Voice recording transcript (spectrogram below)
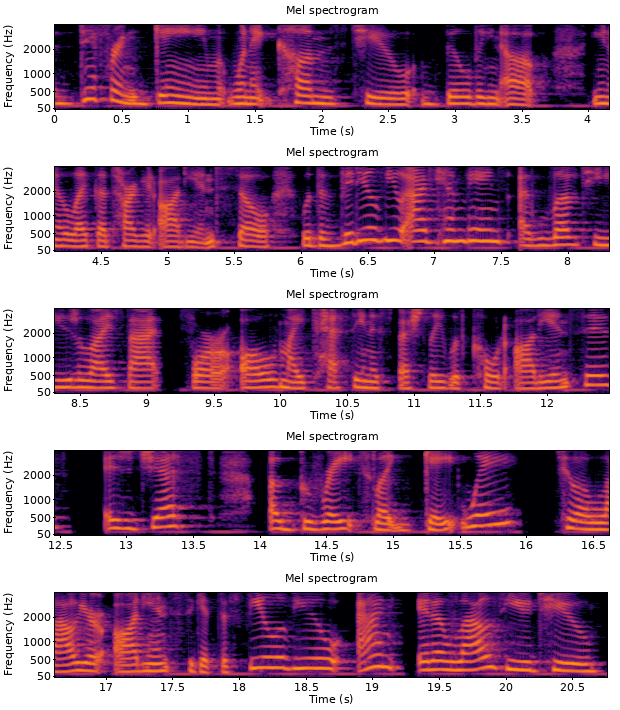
different game when it comes to building up, you know, like a target audience. So with the video view ad campaigns, I love to utilize that for all of my testing, especially with cold audiences, is just a great like gateway to allow your audience to get the feel of you. And it allows you to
